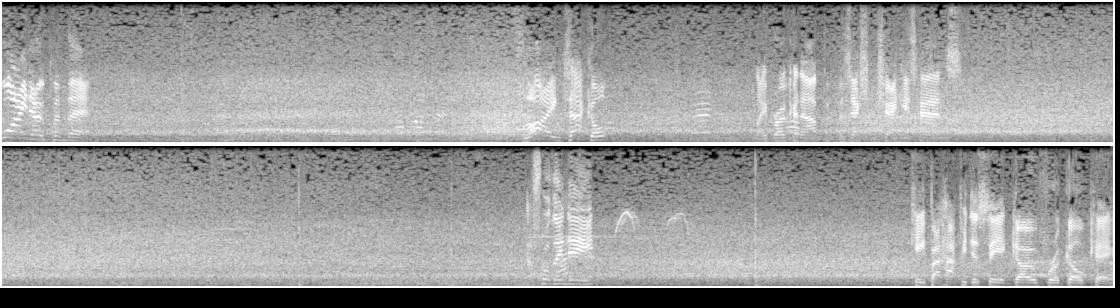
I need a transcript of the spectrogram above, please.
wide open there. Flying tackle. Play broken up and possession changes hands. That's what they need. Keeper happy to see it go for a goal kick.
